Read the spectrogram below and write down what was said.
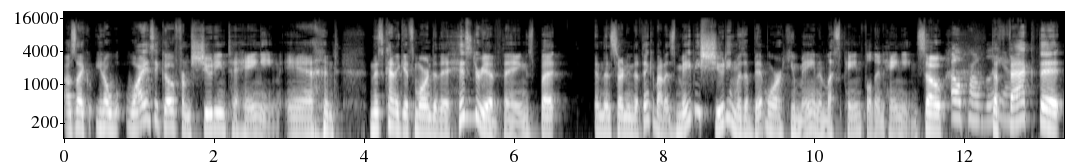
I was like, you know, why does it go from shooting to hanging? And, and this kind of gets more into the history of things, but and then starting to think about it is maybe shooting was a bit more humane and less painful than hanging. So Oh, probably. the yeah. fact that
